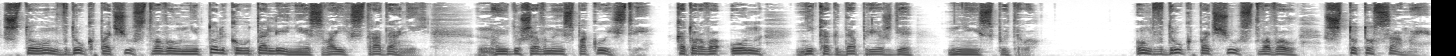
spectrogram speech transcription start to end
что он вдруг почувствовал не только утоление своих страданий, но и душевное спокойствие, которого он никогда прежде не испытывал. Он вдруг почувствовал, что то самое,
